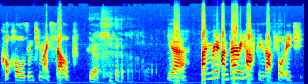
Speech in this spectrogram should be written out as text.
cut holes into myself. Yeah. Yeah, I'm re- I'm very happy that footage,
